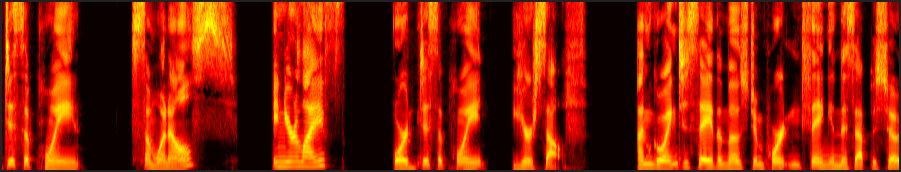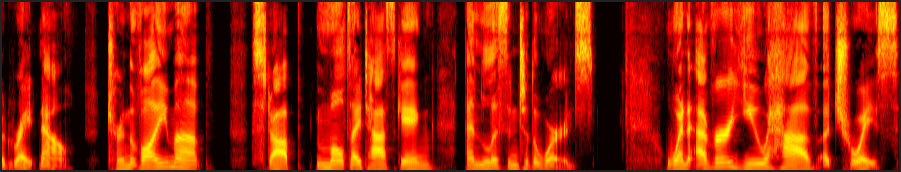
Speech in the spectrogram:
disappoint someone else in your life or disappoint yourself. I'm going to say the most important thing in this episode right now. Turn the volume up, stop multitasking, and listen to the words. Whenever you have a choice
